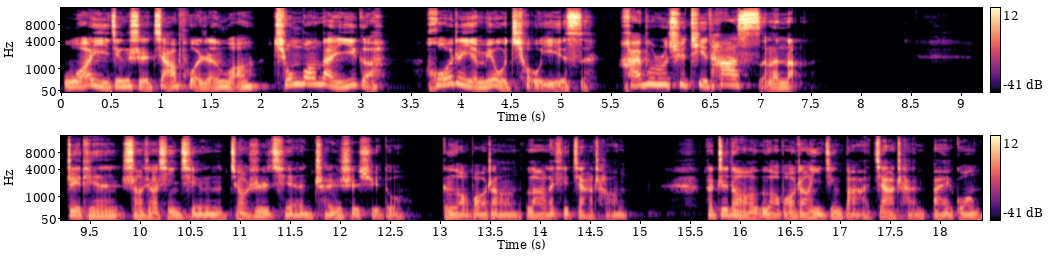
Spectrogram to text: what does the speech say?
我已经是家破人亡、穷光蛋一个，活着也没有求意思，还不如去替他死了呢。这天，上校心情较日前沉实许多，跟老保长拉了些家常。他知道老保长已经把家产败光，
